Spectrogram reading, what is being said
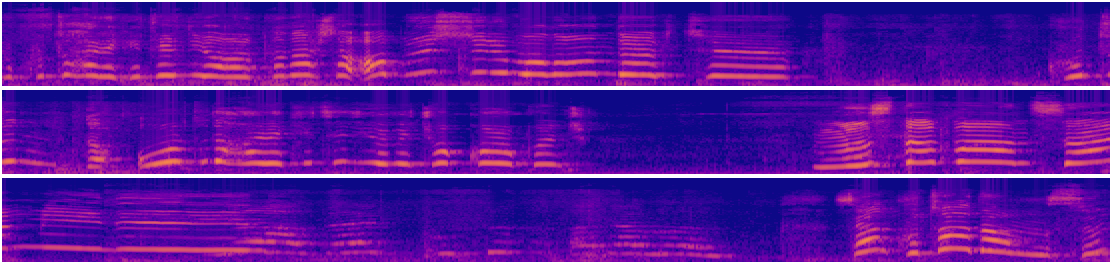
Bu kutu hareket ediyor arkadaşlar. Aa bir sürü balon döktü. Kutu da ortada hareket ediyor ve çok korkunç. Mustafa sen miydin? Ya ben kutu adamım. Sen kutu adam mısın?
